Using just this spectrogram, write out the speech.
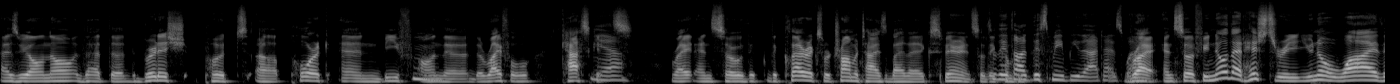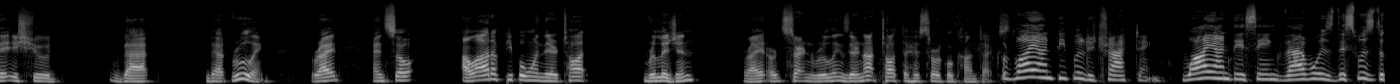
as we all know, that the, the British put uh, pork and beef on the the rifle caskets. Right, and so the, the clerics were traumatized by that experience. So they, So they compl- thought this may be that as well. Right. And so if you know that history, you know why they issued that that ruling, right? And so a lot of people when they're taught religion, right, or certain rulings, they're not taught the historical context. But why aren't people retracting? Why aren't they saying that was this was the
